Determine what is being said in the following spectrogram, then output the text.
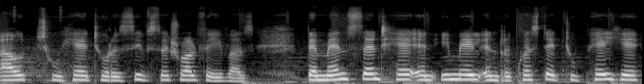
out to her to receive sexual favors. The man sent her an email and requested to pay her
